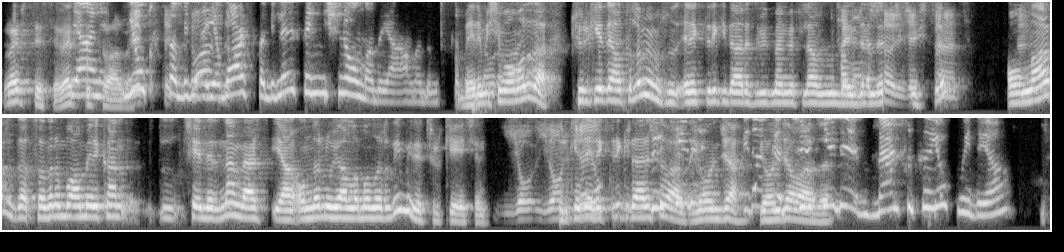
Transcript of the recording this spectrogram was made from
Web sitesi. Web yani sitesi vardı. Yoksa bile, vardır. ya varsa bile senin işin olmadı ya anladım. Benim işim olmadı da Türkiye'de hatırlamıyor musunuz? Elektrik idaresi bilmem ne falan bunun benzerleri çıkmıştı. Evet. Onlar da sanırım bu Amerikan şeylerinden vers yani onların uyarlamaları değil miydi Türkiye için? Yo, Yonca Türkiye'de elektrik idaresi Türkiye'de, vardı. Yonca. Bir dakika, Yonca vardı. Türkiye'de bel fıtığı yok muydu ya?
